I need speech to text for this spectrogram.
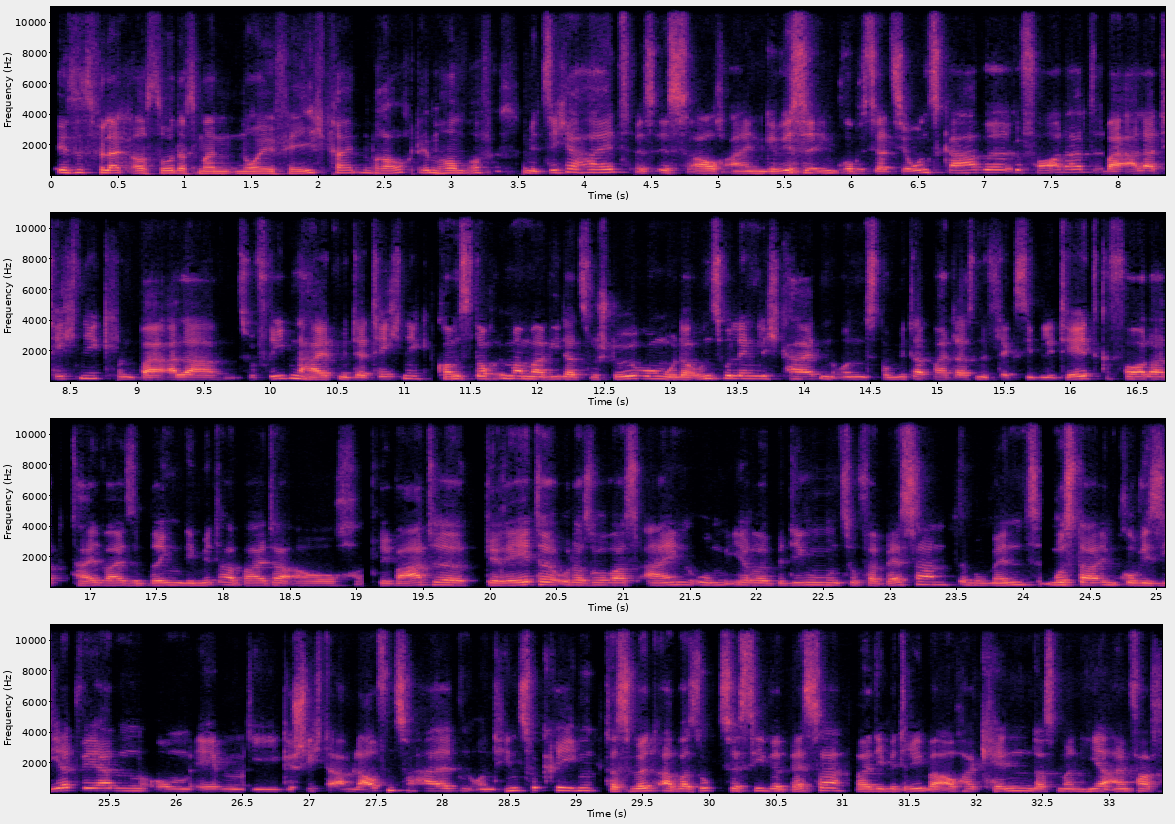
Ist es vielleicht auch so, dass man neue Fähigkeiten braucht im Homeoffice? Mit Sicherheit. Es ist auch eine gewisse Improvisationsgabe gefordert. Bei aller Technik und bei aller Zufriedenheit mit der Technik kommt es doch immer mal wieder zu Störungen oder Unzulänglichkeiten und vom Mitarbeiter ist eine Flexibilität gefordert. Teilweise bringen die Mitarbeiter auch private Geräte oder sowas ein, um ihre Bedingungen zu verbessern. Im Moment muss da improvisiert werden, um eben die Geschichte am Laufen zu halten und hinzukriegen. Das wird aber sukzessive besser, weil die Betriebe auch erkennen, dass man hier einfach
